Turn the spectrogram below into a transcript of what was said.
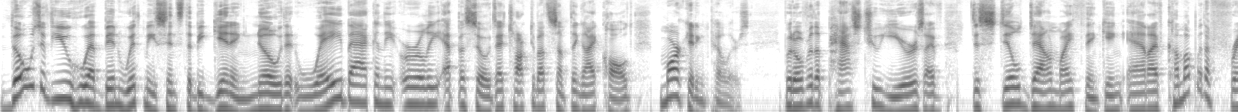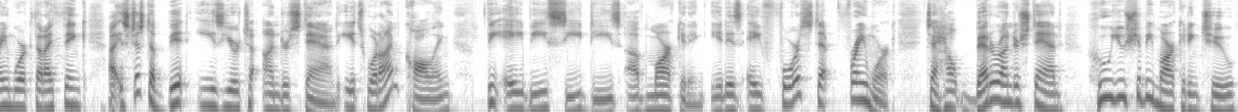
those of you who have been with me since the beginning know that way back in the early episodes, I talked about something I called marketing pillars. But over the past two years, I've distilled down my thinking and I've come up with a framework that I think uh, is just a bit easier to understand. It's what I'm calling the ABCDs of marketing. It is a four step framework to help better understand who you should be marketing to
